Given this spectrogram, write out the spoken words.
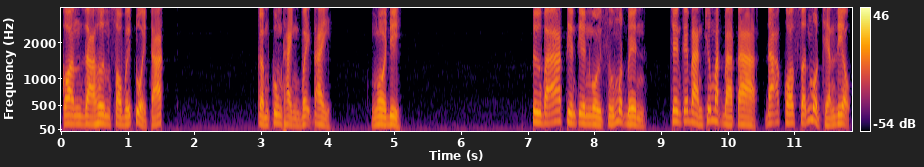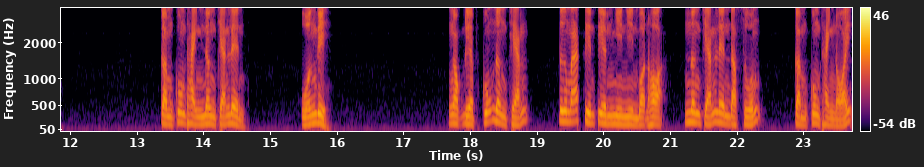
còn già hơn so với tuổi tác. Cầm cung thành vẫy tay. Ngồi đi. Tư bã tiên tiên ngồi xuống một bên. Trên cái bàn trước mặt bà ta đã có sẵn một chén rượu. Cầm cung thành nâng chén lên. Uống đi. Ngọc Điệp cũng nâng chén. Tư mã tiên tiên nhìn nhìn bọn họ, nâng chén lên đặt xuống. Cầm cung thành nói.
